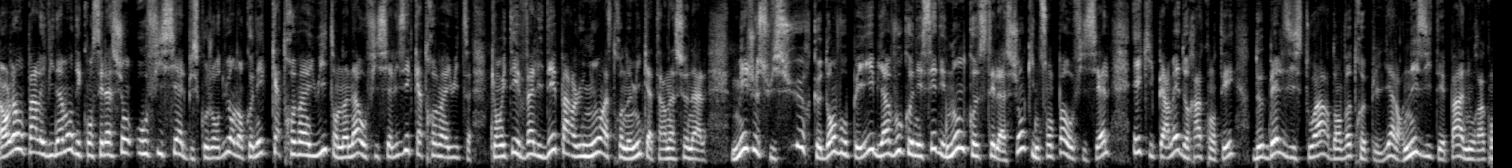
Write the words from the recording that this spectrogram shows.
Alors là on parle évidemment des constellations officielles puisqu'aujourd'hui on en connaît 88, on en a officialisé 88 qui ont été validées par l'Union astronomique internationale. Mais je suis sûr que dans vos pays, eh bien vous connaissez des noms de constellations qui ne sont pas officielles et qui permettent de raconter de belles histoires dans votre pays. Alors n'hésitez pas à nous raconter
